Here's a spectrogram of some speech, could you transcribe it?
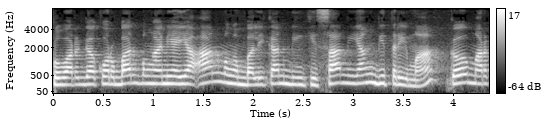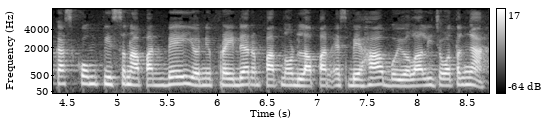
Keluarga korban penganiayaan mengembalikan bingkisan yang diterima ke markas Kompis Senapan B Yonifreder 408 SBH Boyolali, Jawa Tengah.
